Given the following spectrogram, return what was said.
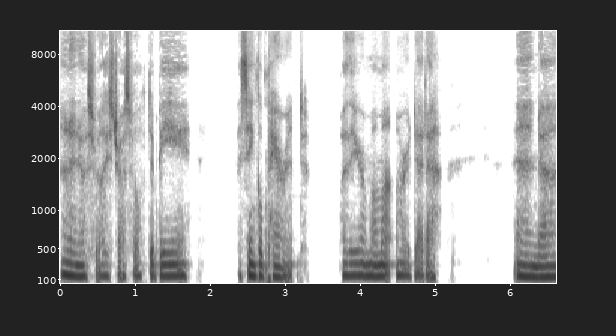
and I know it's really stressful to be a single parent, whether you're a mama or a dada. And uh,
